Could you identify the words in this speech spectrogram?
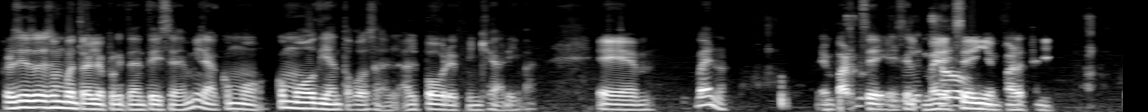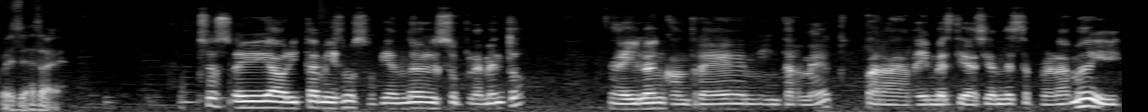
pero sí, es un buen trailer porque también te dice, mira cómo, cómo odian todos al, pobre pinche Ariman. Em, bueno, en parte se lo merece y en parte, pues ya sabes. Estoy ahorita mismo subiendo el suplemento. Ahí lo encontré en internet para la investigación de este programa y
